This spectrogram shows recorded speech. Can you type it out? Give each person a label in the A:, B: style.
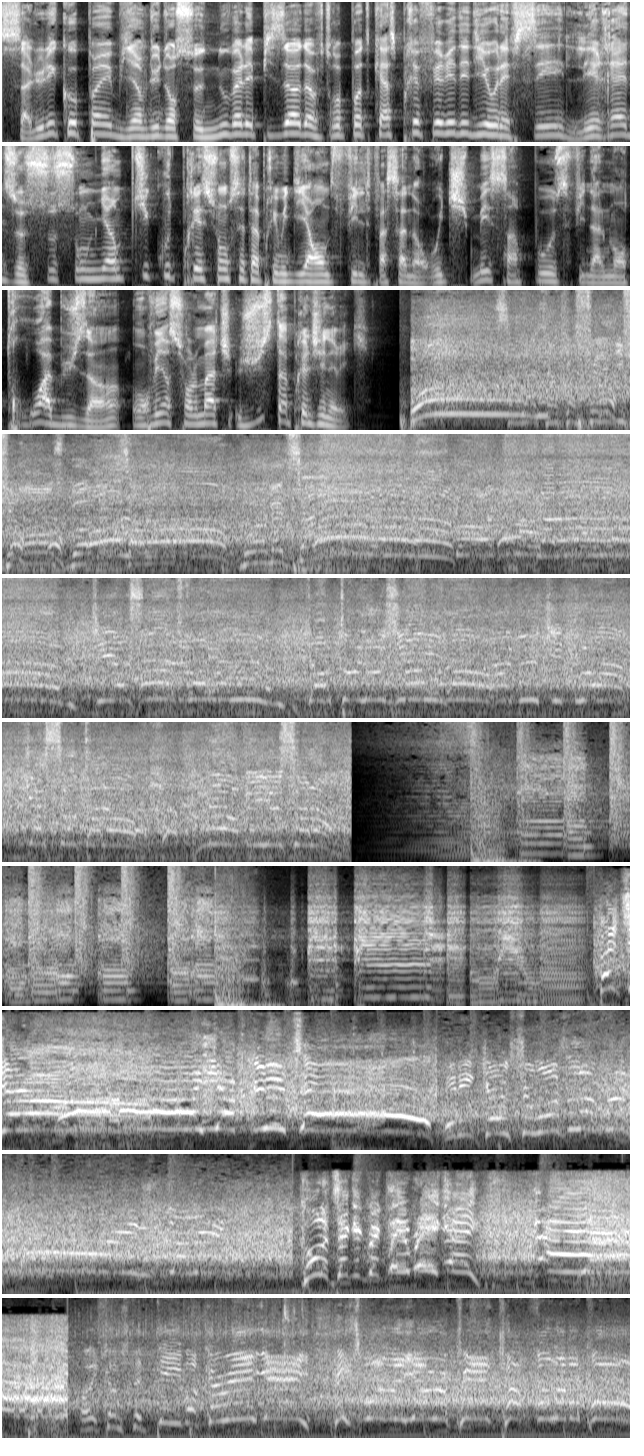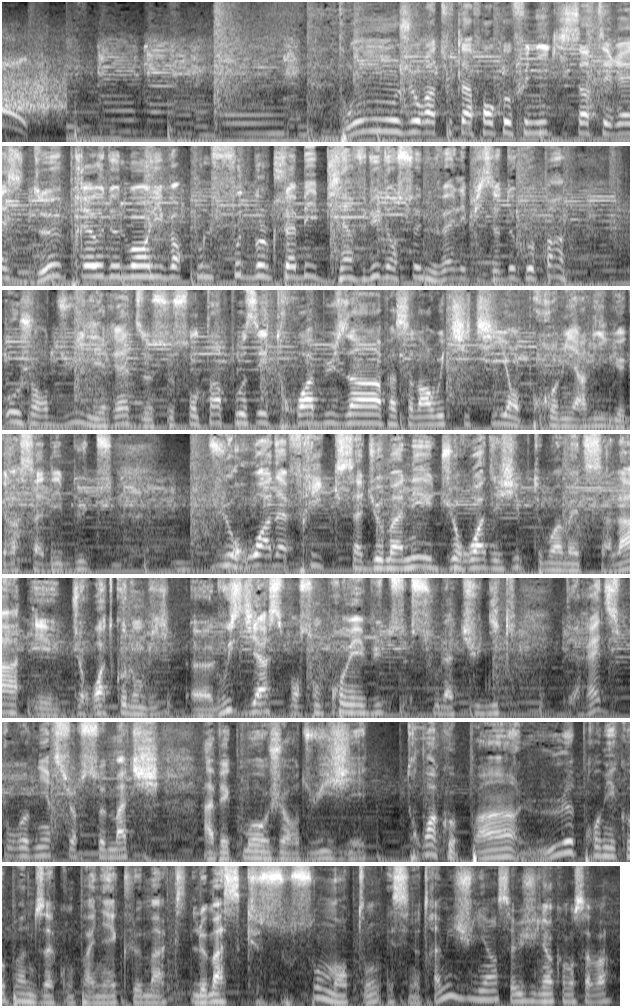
A: Salut les copains et bienvenue dans ce nouvel épisode de votre podcast préféré dédié au LFC. Les Reds se sont mis un petit coup de pression cet après-midi à Anfield face à Norwich, mais s'imposent finalement 3 buts à 1. On revient sur le match juste après le générique.
B: Oh Oh.
A: Bonjour à toute la francophonie qui s'intéresse de près ou de loin au Liverpool Football Club et bienvenue dans ce nouvel épisode de Copains. Aujourd'hui, les Reds se sont imposés 3 buts à 1 face à Norwich City en première ligue grâce à des buts du roi d'Afrique Sadio Mané, du roi d'Égypte Mohamed Salah et du roi de Colombie euh, Luis Diaz pour son premier but sous la tunique des Reds. Pour revenir sur ce match avec moi aujourd'hui, j'ai trois copains. Le premier copain nous accompagne avec le, max- le masque sous son menton et c'est notre ami Julien. Salut Julien, comment ça va?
